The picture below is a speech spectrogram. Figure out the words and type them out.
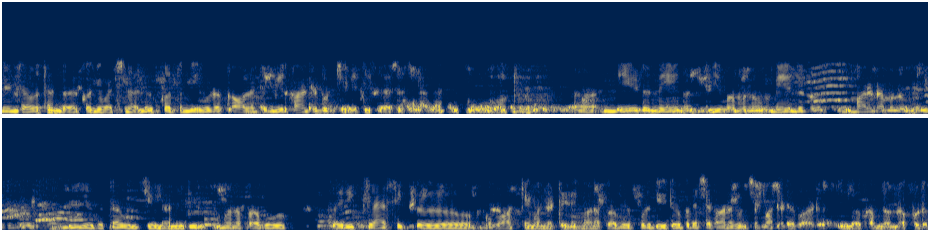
నేను చదువుతాను కదా కొన్ని వచనాలు. కొంత మీరు కూడా కావాలంటే మీరు కాంట్రిబ్యూట్ చేయండి డిస్కషన్స్ నేడు నేను జీవమును మేలును మరణమును కీడును మీ ఎదుట ఉంచి ఉన్నాను. ఇది మన ప్రభు వెరీ క్లాసిక్ వాక్యం అన్నట్టు ఇది. మన ప్రభు ఎప్పుడు ద్వితీయోపదేశ కాలం గురించి మాట్లాడేవాడు ఈ లోకంలో ఉన్నప్పుడు.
